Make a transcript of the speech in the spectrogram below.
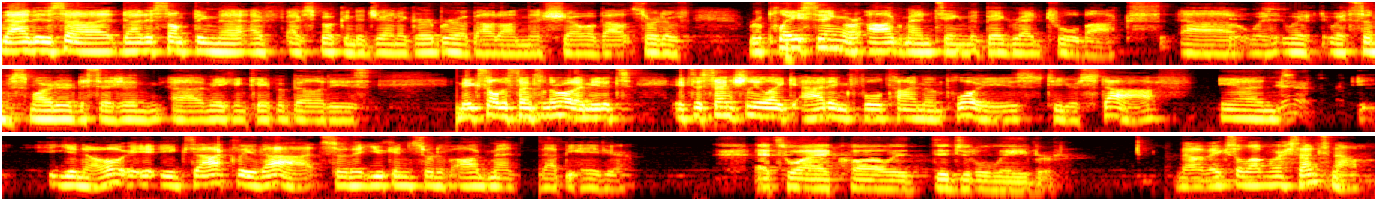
that is uh, that is something that I've I've spoken to Jana Gerber about on this show about sort of replacing or augmenting the big red toolbox uh, with, with with some smarter decision uh, making capabilities. Makes all the sense in the world. I mean, it's it's essentially like adding full time employees to your staff, and yeah. you know exactly that, so that you can sort of augment that behavior. That's why I call it digital labor. Now it makes a lot more sense now.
